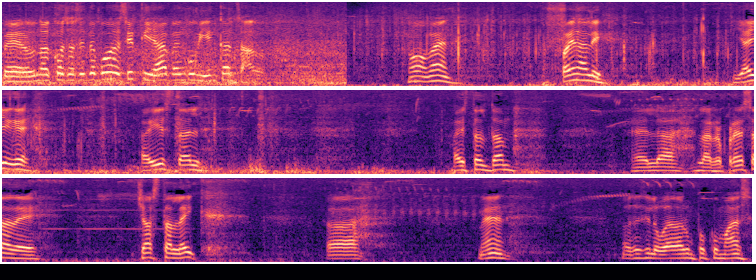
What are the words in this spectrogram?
pero una cosa sí te puedo decir que ya vengo bien cansado. Oh man. Finally. Ya llegué. Ahí está el ahí está el dam la, represa de Shasta Lake. Uh, no sé si le voy a dar un poco más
